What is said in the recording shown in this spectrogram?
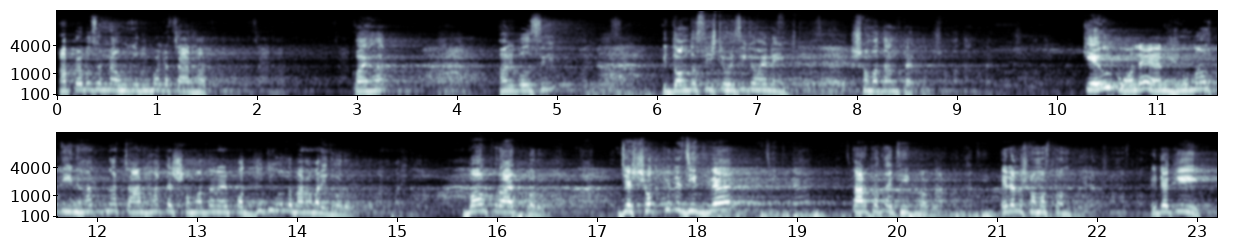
আপনারা বলছেন, না, হুজুর, রুমালটা চার হাত। কয় হাত? আমি বলছি, কি দ্বন্দ্ব সৃষ্টি হয়েছে কি হয়নি? সমাধানটা কি? কেউ বলেন, রুমাল তিন হাত না চার হাতের সমাধানের পদ্ধতি হলো মারামারি ধরো। বল প্রয়োগ করো। যে শক্তিতে জিতবে, তার কথাই ঠিক হবে। এটা হলো সমাজতন্ত্র। এটা কি?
